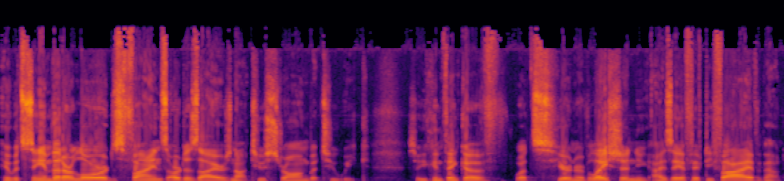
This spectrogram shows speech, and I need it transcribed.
it would seem that our Lord finds our desires not too strong but too weak. So you can think of what's here in Revelation, Isaiah 55, about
